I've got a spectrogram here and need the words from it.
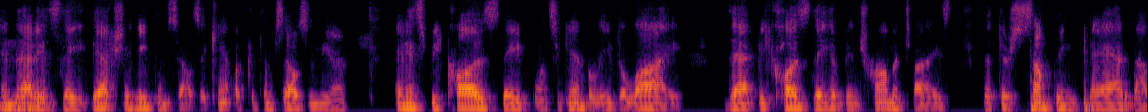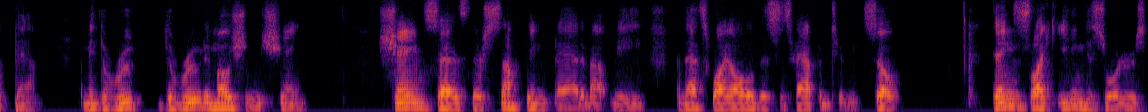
and that mm-hmm. is they they actually hate themselves. They can't look at themselves in the mirror, and it's because they once again believed a lie that because they have been traumatized that there's something bad about them. I mean, the root the root emotion is shame. Shame says there's something bad about me, and that's why all of this has happened to me. So things like eating disorders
